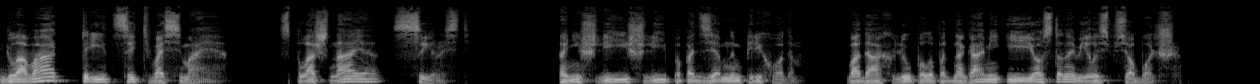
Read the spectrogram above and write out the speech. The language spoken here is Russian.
Глава тридцать восьмая. Сплошная сырость. Они шли и шли по подземным переходам. Вода хлюпала под ногами, и ее становилось все больше.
